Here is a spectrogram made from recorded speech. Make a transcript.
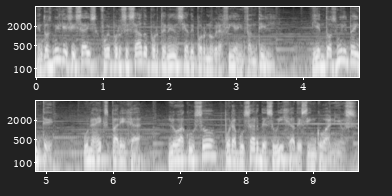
En 2016 fue procesado por tenencia de pornografía infantil y en 2020 una expareja lo acusó por abusar de su hija de 5 años.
